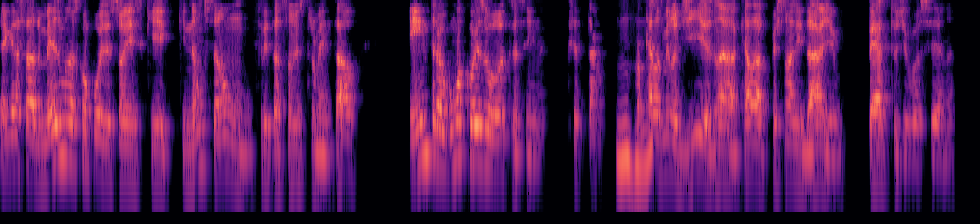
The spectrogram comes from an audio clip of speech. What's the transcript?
é engraçado, mesmo nas composições que, que não são fritação instrumental, entra alguma coisa ou outra, assim, né? Você tá com Uhum. aquelas melodias, né? Aquela personalidade perto de você, né?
